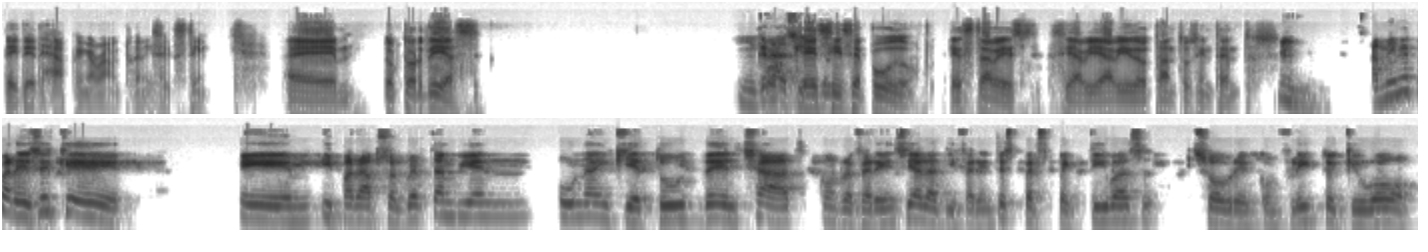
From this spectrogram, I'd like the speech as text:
they did happen around 2016. Eh, doctor Díaz. Gracias. ¿Por qué sí se pudo esta vez, si había habido tantos intentos? A mí me parece que, eh, y para absorber también una inquietud del chat con referencia a las diferentes perspectivas sobre el conflicto y que hubo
